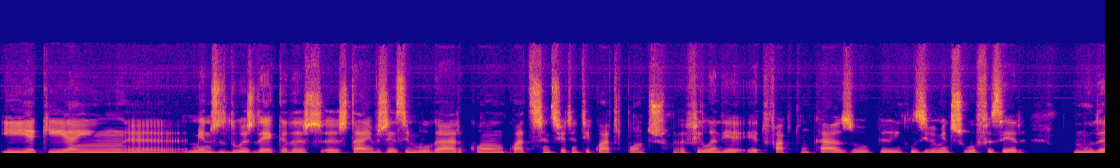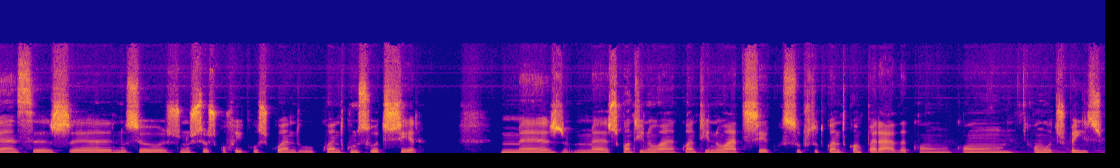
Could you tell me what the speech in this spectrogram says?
e aqui em uh, menos de duas décadas uh, está em 20 lugar com 484 pontos. A Finlândia é de facto um caso que inclusivamente chegou a fazer mudanças uh, nos, seus, nos seus currículos quando, quando começou a descer, mas, mas continua, continua a descer, sobretudo quando comparada com, com, com outros países.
